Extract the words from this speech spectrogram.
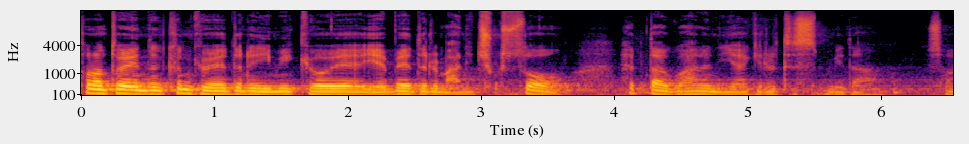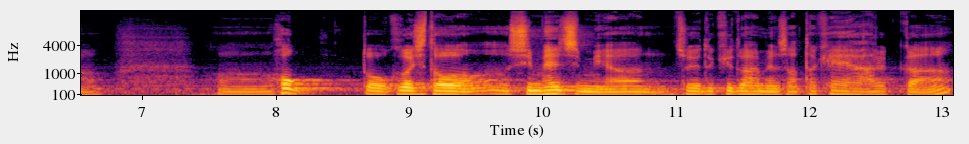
토론토에 있는 큰 교회들은 이미 교회 예배들을 많이 축소했다고 하는 이야기를 듣습니다. 그래서 어, 혹 또 그것이 더 심해지면 저희도 기도하면서 어떻게 해야 할까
